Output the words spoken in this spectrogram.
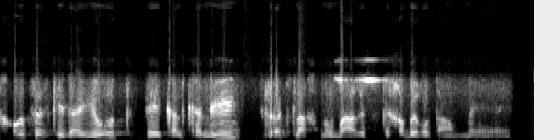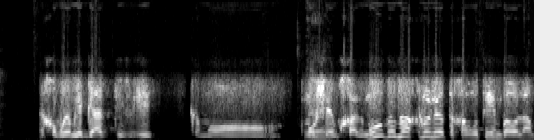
חוסר כדאיות אה, כלכלי, לא הצלחנו בארץ לחבר אותם, אה, איך אומרים, לגז טבעי, כמו, כמו כן. שהם חלמו, והם לא יכלו להיות תחרותיים בעולם.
